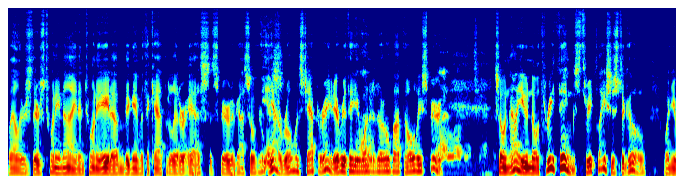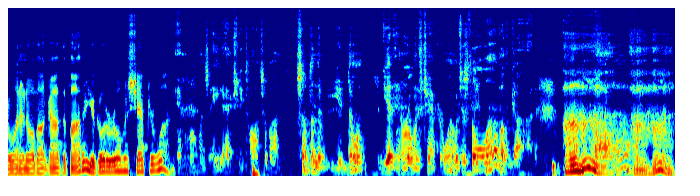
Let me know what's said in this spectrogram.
Well, there's there's 29 and 28 of them begin with the capital letter S, the Spirit of God. So Yes. yeah, Romans chapter 8, everything you Wow. wanted to know about the Holy I Spirit. love that chapter. So now you know three things, three places to go when you want to know about God the Father. You go to Romans chapter 1. and Romans 8 actually talks about something that you don't get in Romans chapter 1, which is the love of God. Aha. Ah.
